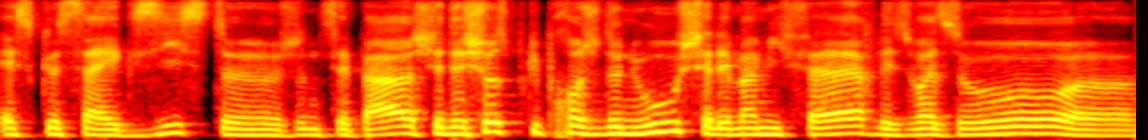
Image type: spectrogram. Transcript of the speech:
Est-ce que ça existe, euh, je ne sais pas, chez des choses plus proches de nous, chez les mammifères, les oiseaux euh...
